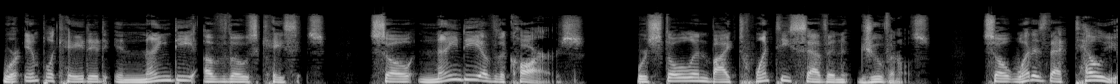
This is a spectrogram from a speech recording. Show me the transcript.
were implicated in 90 of those cases. So 90 of the cars were stolen by 27 juveniles. So what does that tell you?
